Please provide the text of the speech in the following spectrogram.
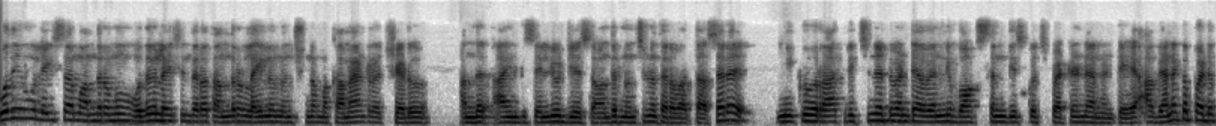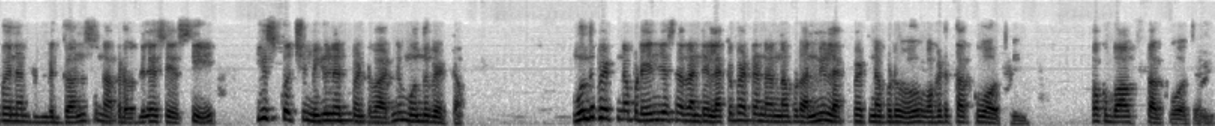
ఉదయం లేచాము అందరము. ఉదయం లేచిన తర్వాత అందరూ లైన్లో నుంచున్న. మా కమాండర్ వచ్చాడు. అందరు ఆయనకి సెల్యూట్ చేసాం అందరు నుంచిన తర్వాత సరే మీకు రాత్రి ఇచ్చినటువంటి అవన్నీ బాక్స్ అని తీసుకొచ్చి పెట్టండి అని అంటే ఆ వెనక పడిపోయినటువంటి గన్స్ అక్కడ వదిలేసేసి తీసుకొచ్చి మిగిలినటువంటి వాటిని ముందు పెట్టాం. ముందు పెట్టినప్పుడు ఏం చేశారంటే లెక్క పెట్టండి అన్నప్పుడు అన్ని లెక్క పెట్టినప్పుడు ఒకటి తక్కువ అవుతుంది. ఒక బాక్స్ తక్కువ అవుతుంది.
